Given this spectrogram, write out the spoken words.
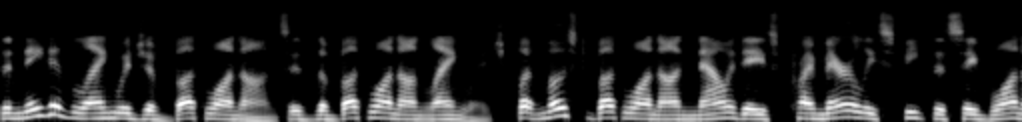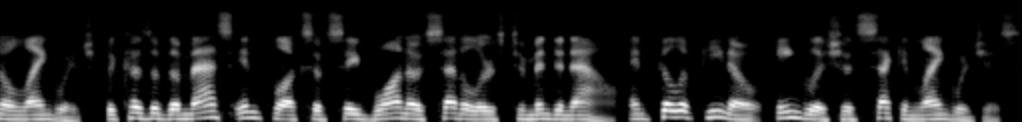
The native language of Butuanans is the Butuanan language, but most Butuanan nowadays primarily speak the Cebuano language, because of the mass influx of Cebuano settlers to Mindanao, and Filipino, English as second languages.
